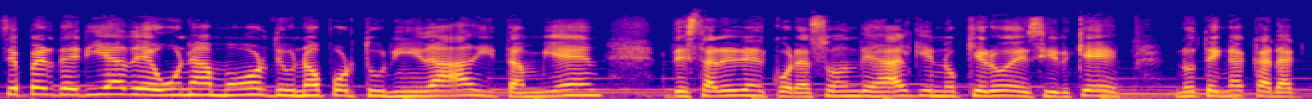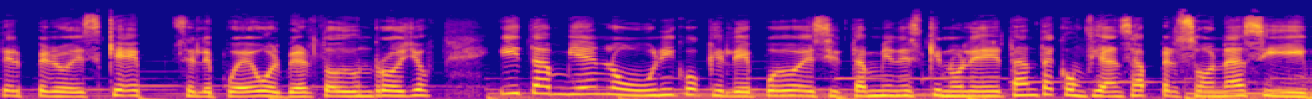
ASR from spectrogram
Se perdería de un amor, de una oportunidad y también de estar en el corazón de alguien. No quiero decir que no tenga carácter, pero es que se le puede volver todo un rollo. Y también lo único que le puedo decir también es que no le dé tanta confianza a personas y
